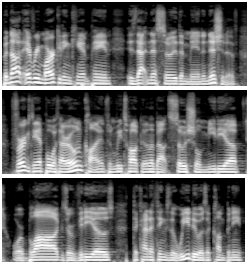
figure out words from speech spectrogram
But not every marketing campaign is that necessarily the main initiative. For example, with our own clients, when we talk to them about social media or blogs or videos, the kind of things that we do as a company,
